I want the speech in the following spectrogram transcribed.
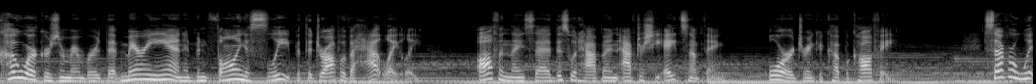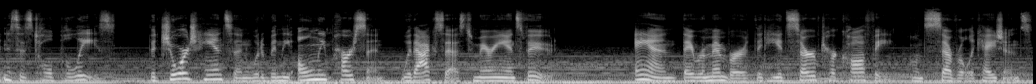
coworkers remembered that Mary Ann had been falling asleep at the drop of a hat lately. Often they said this would happen after she ate something or drank a cup of coffee. Several witnesses told police that George Hansen would have been the only person with access to Mary Ann's food, and they remembered that he had served her coffee on several occasions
